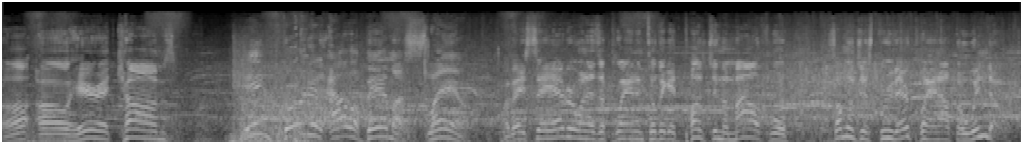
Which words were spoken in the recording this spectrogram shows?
Uh-oh, here it comes. Inverted Alabama slam. Well, they say everyone has a plan until they get punched in the mouth. Well, someone just threw their plan out the window.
